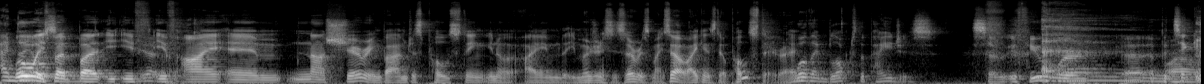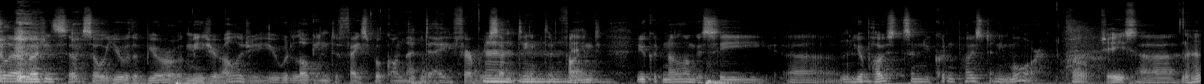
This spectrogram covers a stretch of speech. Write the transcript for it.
And Well, wait, also- but but if Yeah. if I am not sharing, but I'm just posting, you know, I am the emergency service myself, I can still post it, right? Well, they blocked the pages. So if you were uh, a particular emergency service or you were the Bureau of Meteorology, you would log into Facebook on that day, February 17th, and find you could no longer see uh, your posts and you couldn't post anymore. oh, jeez. Uh, Uh-huh.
